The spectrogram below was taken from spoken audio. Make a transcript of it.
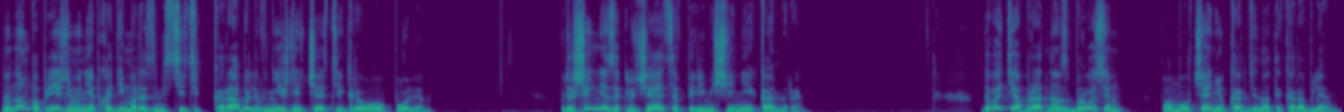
Но нам по-прежнему необходимо разместить корабль в нижней части игрового поля. Решение заключается в перемещении камеры. Давайте обратно сбросим по умолчанию координаты корабля.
